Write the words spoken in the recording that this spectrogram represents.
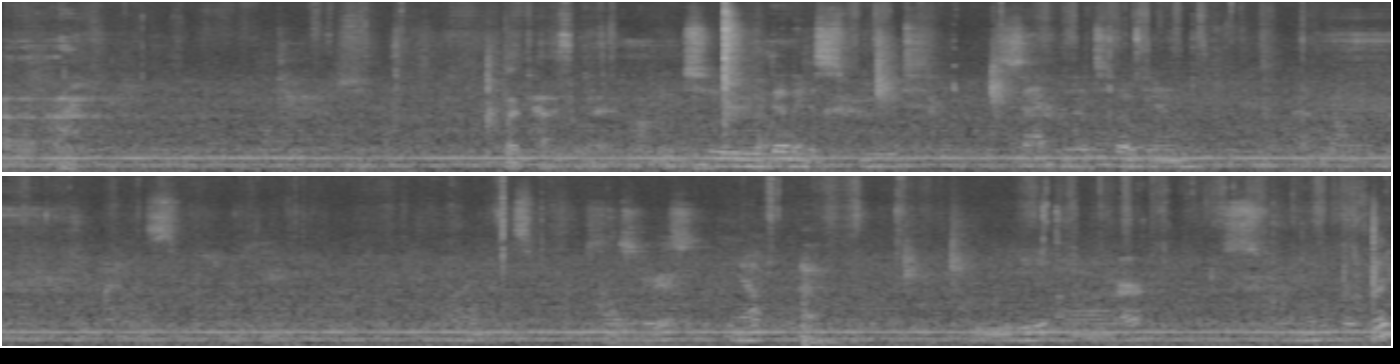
uh, by pathway. Um, to deadly dispute, sack the token. Yep. We are swinging for three.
